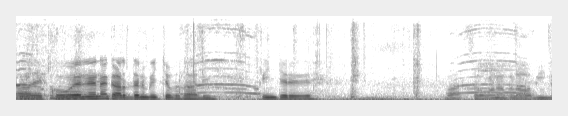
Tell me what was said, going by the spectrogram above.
ਆਹ ਦੇਖੋ, ਇਹਨੇ ਨਾ ਗਰਦਨ ਵਿੱਚ ਫਸਾ ਲਈ, ਪਿੰਜਰੇ ਦੇ। ਬਸ ਹੁਣ ਬਲੌਗਿੰਗ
